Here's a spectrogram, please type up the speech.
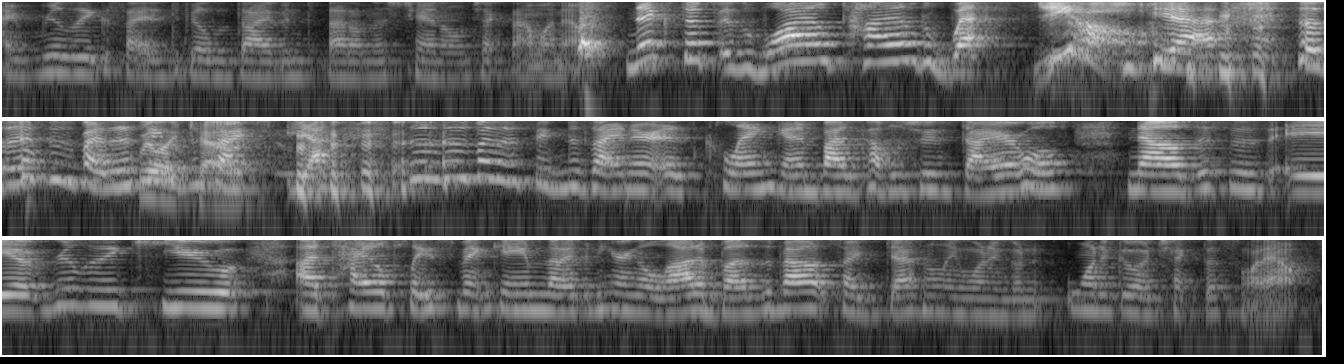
i'm really excited to be able to dive into that on this channel and check that one out. Next up is wild tiled west. Yeah yeah. So this is by the same like designer yeah. So this is by the same designer as clank and by the publishers Dire Wolf. Now this is a really cute uh, tile placement game that i've been hearing a lot of buzz about so i definitely want to go want to go and check this one out.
